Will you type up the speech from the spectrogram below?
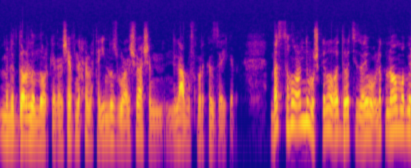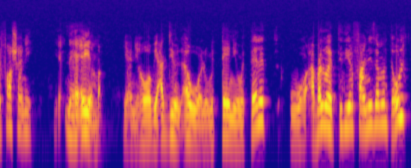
من الدار للنار كده. أنا شايف إن إحنا محتاجين نصبر عليه شوية عشان نلعبه في مركز زي كده. بس هو عنده مشكلة لغاية دلوقتي زي ما بقول لك إن هو ما بيرفعش عينيه. يعني نهائيا بقى. يعني هو بيعدي من الأول ومن التاني ومن التالت وعبال ما يبتدي يرفع عينيه زي ما أنت قلت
